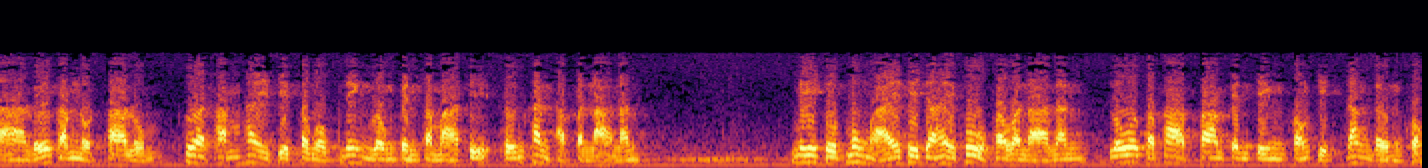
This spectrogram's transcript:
นาหรือกำหนดอารมณ์ เพื่อทำให้จิตสงบนิ่งลงเป็นสมาธิถึงขั้นอัปปนานั้น มีจุดมุ่งหมายที่จะให้ผู้ภาวนานั้นรู้สภาพความเป็นจริงของจิตดั้งเดิมของ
